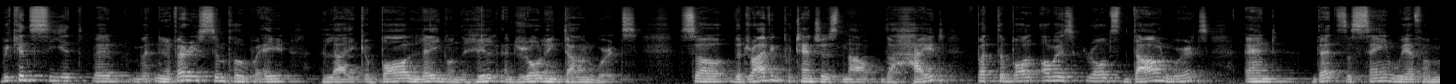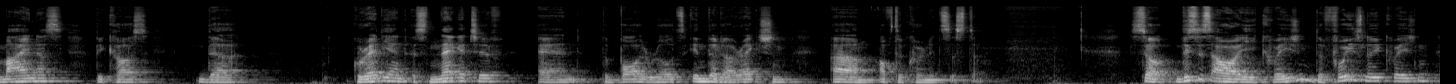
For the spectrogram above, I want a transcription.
We can see it in a very simple way, like a ball laying on the hill and rolling downwards. So the driving potential is now the height, but the ball always rolls downwards and that's the same. We have a minus because the gradient is negative and the ball rolls in the direction um, of the coordinate system. So this is our equation, the Fourier's law equation.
